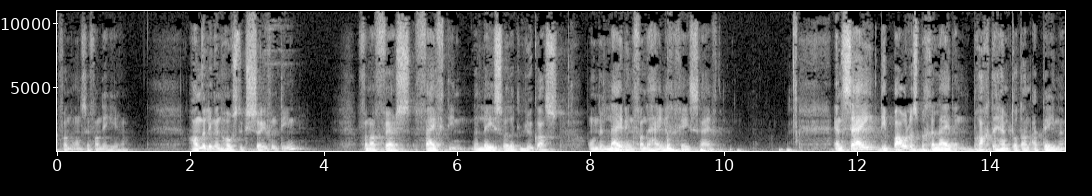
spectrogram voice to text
van ons en van de Heer. Handelingen hoofdstuk 17, vanaf vers 15. Dan lezen we dat Lucas onder leiding van de Heilige Geest schrijft. En zij die Paulus begeleiden, brachten hem tot aan Athene.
